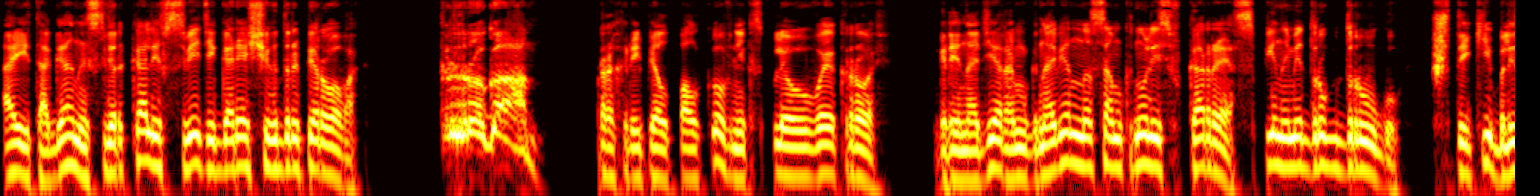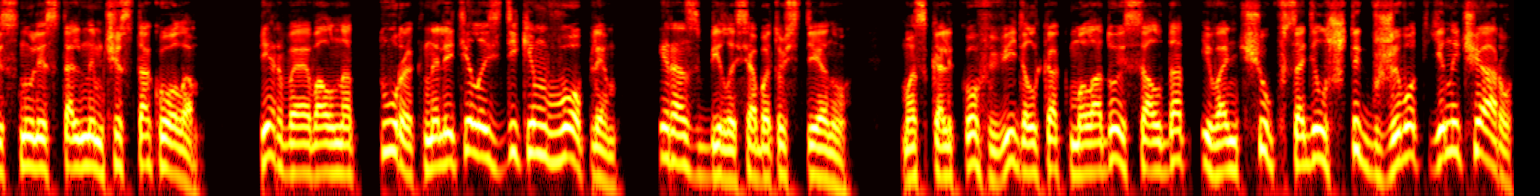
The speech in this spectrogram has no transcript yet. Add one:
а итаганы сверкали в свете горящих драпировок. «Кругом!» — прохрипел полковник, сплевывая кровь. Гренадеры мгновенно сомкнулись в каре, спинами друг к другу, Штыки блеснули стальным чистоколом. Первая волна турок налетела с диким воплем и разбилась об эту стену. Москальков видел, как молодой солдат Иванчук всадил штык в живот янычару,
